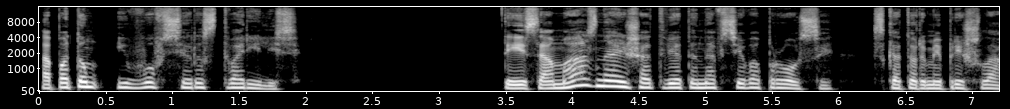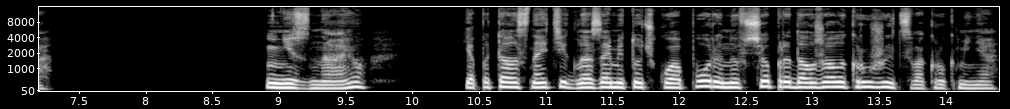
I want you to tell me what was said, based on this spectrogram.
а потом и вовсе растворились. Ты и сама знаешь ответы на все вопросы, с которыми пришла. Не знаю. Я пыталась найти глазами точку опоры, но все продолжало кружиться вокруг меня.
